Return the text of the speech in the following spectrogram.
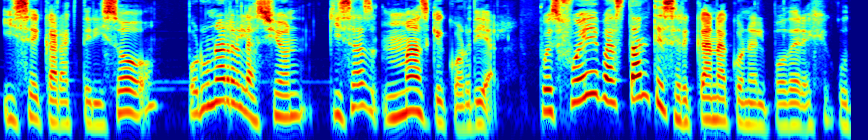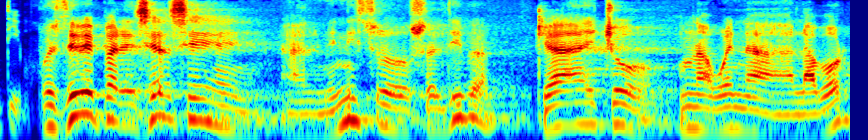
y se caracterizó por una relación quizás más que cordial, pues fue bastante cercana con el Poder Ejecutivo. Pues debe parecerse al ministro Saldívar, que ha hecho una buena labor,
